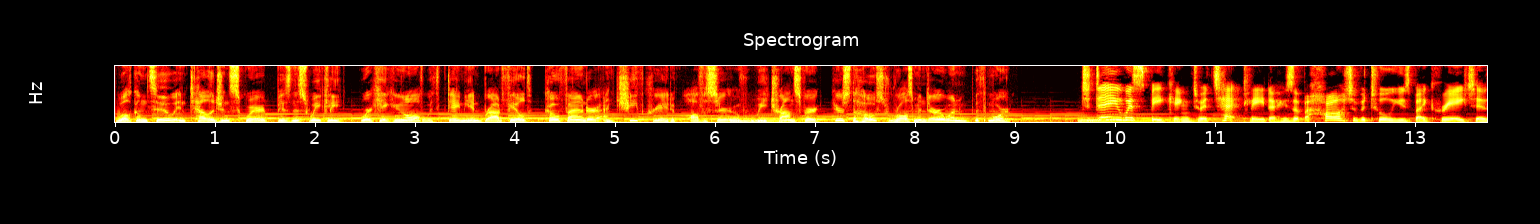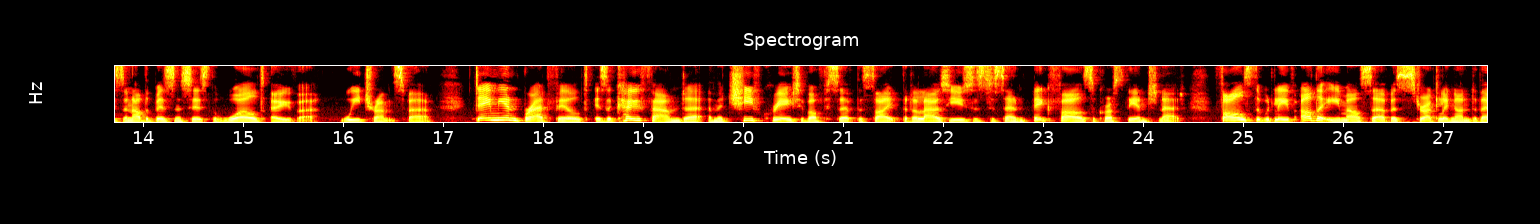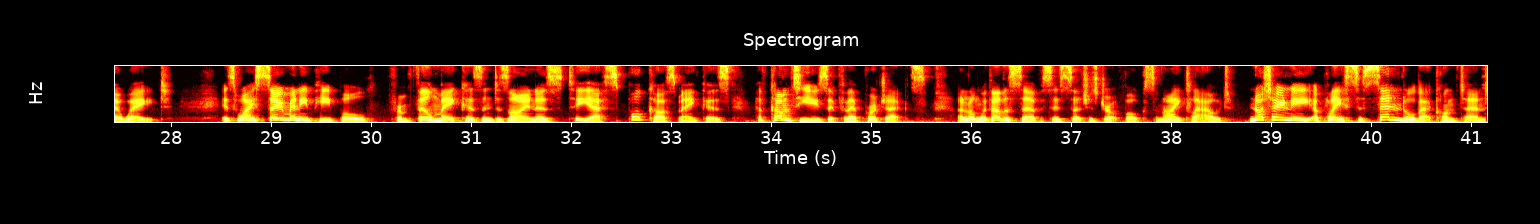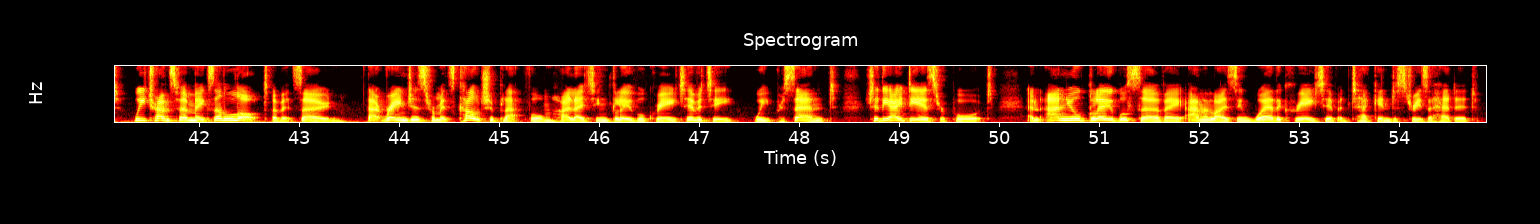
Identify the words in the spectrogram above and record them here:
Welcome to Intelligence Squared Business Weekly. We're kicking off with Damian Bradfield, co founder and chief creative officer of WeTransfer. Here's the host, Rosamund Urwin, with more. Today, we're speaking to a tech leader who's at the heart of a tool used by creatives and other businesses the world over WeTransfer. Damian Bradfield is a co founder and the chief creative officer of the site that allows users to send big files across the internet, files that would leave other email servers struggling under their weight. It's why so many people, from filmmakers and designers to, yes, podcast makers, have come to use it for their projects, along with other services such as Dropbox and iCloud. Not only a place to send all that content, WeTransfer makes a lot of its own. That ranges from its culture platform highlighting global creativity, WePresent, to the Ideas Report, an annual global survey analysing where the creative and tech industries are headed.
